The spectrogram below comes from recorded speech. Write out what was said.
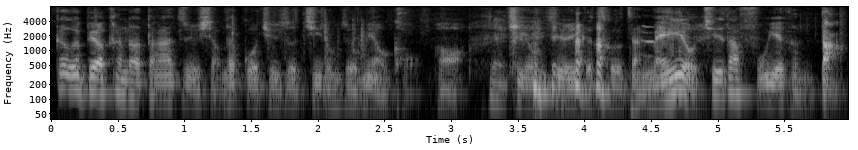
各位不要看到大家只有想到过去是基隆只有庙口，哈，基隆只有一个车站，没有，其实它幅也很大。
